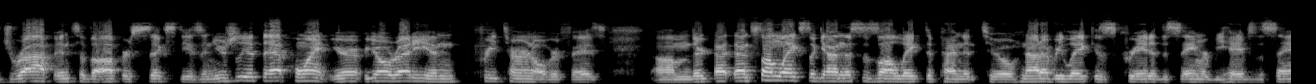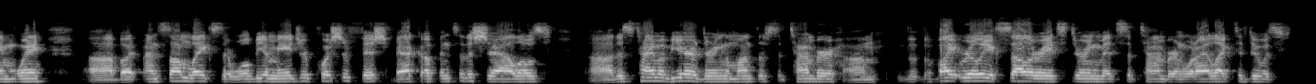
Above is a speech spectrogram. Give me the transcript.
drop into the upper 60s and usually at that point you're you're already in pre-turnover phase. Um, there on some lakes again this is all lake dependent too. Not every lake is created the same or behaves the same way uh, but on some lakes there will be a major push of fish back up into the shallows uh, this time of year, during the month of September, um, the, the bite really accelerates during mid September. And what I like to do is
